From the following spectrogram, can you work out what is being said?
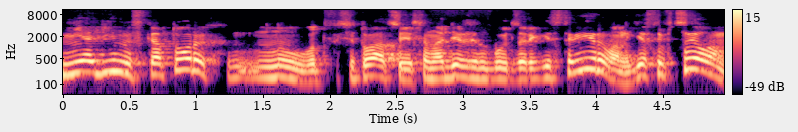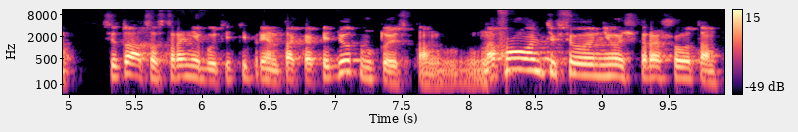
ни один из которых, ну, вот в ситуации, если Надеждин будет зарегистрирован, если в целом ситуация в стране будет идти примерно так, как идет, ну, то есть там на фронте все не очень хорошо, там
